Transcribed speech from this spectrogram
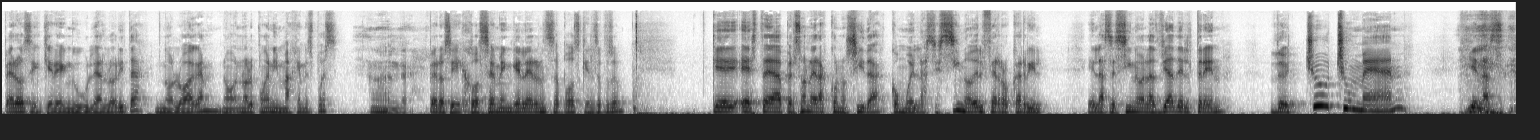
Pero si quieren googlearlo ahorita, no lo hagan. No, no le pongan imágenes, pues. Anda. Pero sí, José Mengele era esos apodos que él se puso. Que esta persona era conocida como el asesino del ferrocarril, el asesino de las vías del tren, The Choo Choo Man. Y el as-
